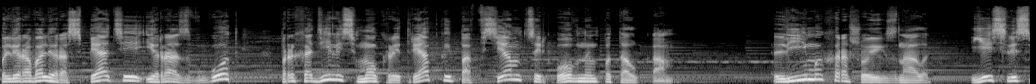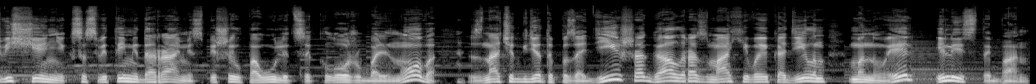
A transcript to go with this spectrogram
полировали распятие и раз в год проходились мокрой тряпкой по всем церковным потолкам. Лима хорошо их знала – если священник со святыми дарами спешил по улице к ложу больного, значит, где-то позади шагал, размахивая кадилом, Мануэль или Стебан.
